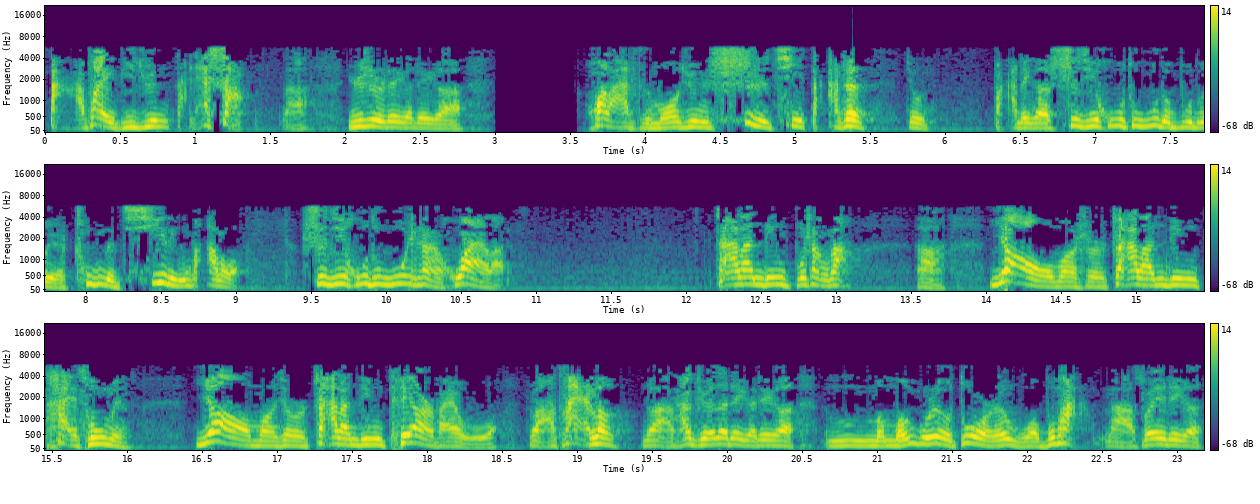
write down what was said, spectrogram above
打败敌军。大家上啊！”于是这个这个花剌子模军士气大振，就把这个失吉忽突忽的部队冲得七零八落。失吉忽突忽一看坏了，扎兰丁不上当啊，要么是扎兰丁太聪明。要么就是扎兰丁 K 二百五是吧？太愣是吧？他觉得这个这个蒙蒙古人有多少人我不怕啊，所以这个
